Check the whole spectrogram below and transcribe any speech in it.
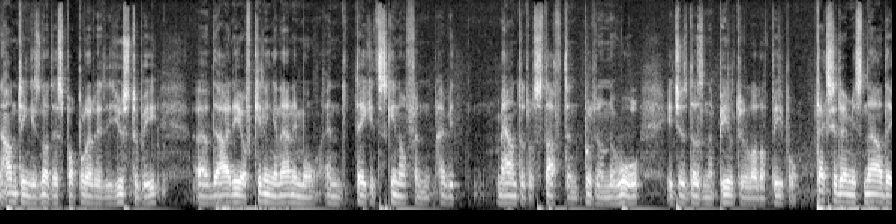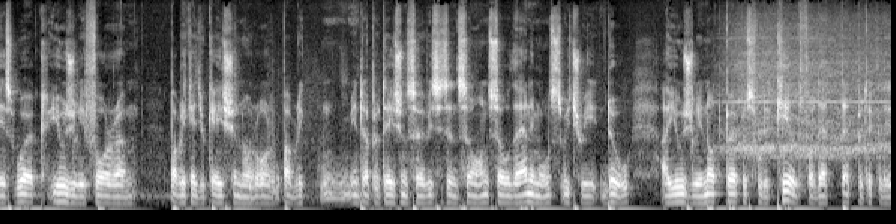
Hunting is not as popular as it used to be. Uh, the idea of killing an animal and take its skin off and have it mounted or stuffed and put it on the wall, it just doesn't appeal to a lot of people taxidermists nowadays work usually for um, public education or, or public mm, interpretation services and so on. So the animals which we do are usually not purposefully killed for that, that particular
